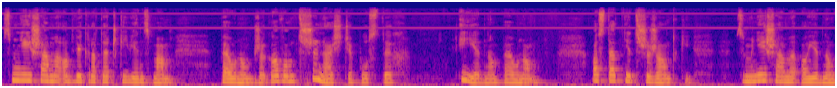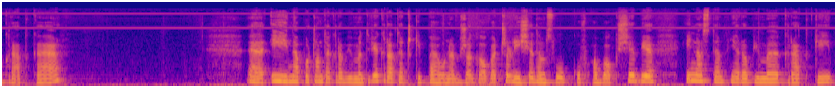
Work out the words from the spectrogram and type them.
Zmniejszamy o dwie krateczki, więc mam pełną brzegową, 13 pustych i jedną pełną. Ostatnie trzy rządki. Zmniejszamy o jedną kratkę. E, I na początek robimy dwie krateczki pełne brzegowe, czyli 7 słupków obok siebie i następnie robimy kratki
